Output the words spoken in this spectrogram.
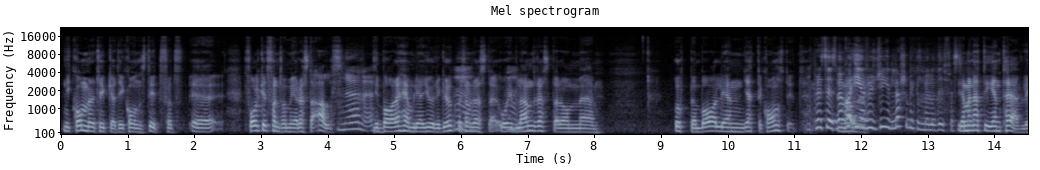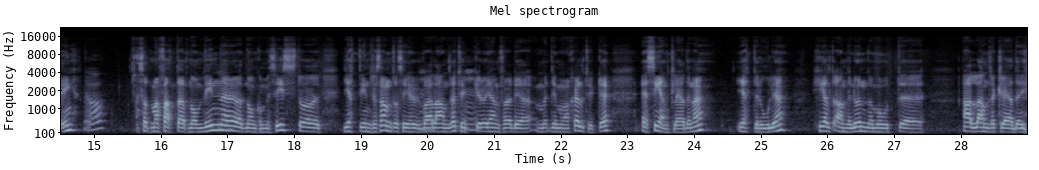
ni kommer att tycka att det är konstigt för att eh, folket får inte vara med och rösta alls. Nej, Det är nej. bara hemliga jurygrupper som röstar och ibland röstar de eh, uppenbarligen jättekonstigt. Precis, men vad Men- är det du gillar så mycket med Ja Melodifestivalen? men att det är en tävling. Ja. Så att man fattar att någon vinner och att någon kommer sist. Och jätteintressant att se hur, vad alla andra tycker och jämföra det med det man själv tycker. Är scenkläderna jätteroliga. Helt annorlunda mot eh, alla andra kläder i,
